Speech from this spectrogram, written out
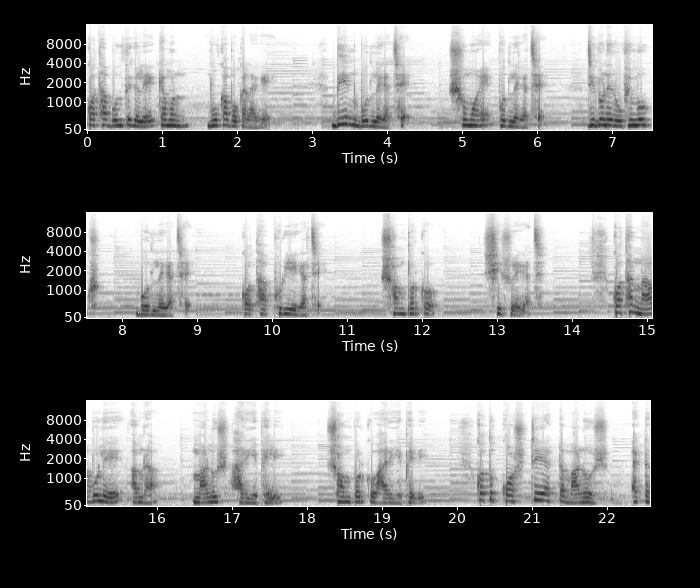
কথা বলতে গেলে কেমন বোকা বোকা লাগে। দিন বদলে গেছে, সময় বদলে গেছে, জীবনের অভিমুখ বদলে গেছে, কথা ফুরিয়ে গেছে, সম্পর্ক শেষ হয়ে গেছে। কথা না বলে আমরা মানুষ হারিয়ে ফেলি, সম্পর্ক হারিয়ে ফেলি। কত কষ্টে একটা মানুষ একটা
